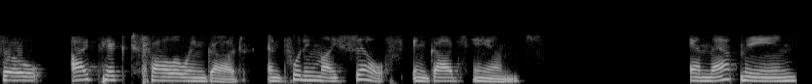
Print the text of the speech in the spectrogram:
So I picked following God and putting myself in God's hands. And that means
